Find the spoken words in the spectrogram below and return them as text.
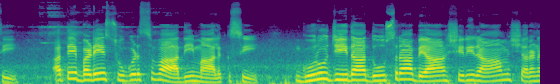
ਸੀ ਅਤੇ ਬੜੇ ਸੁਗੜ ਸੁਭਾਅ ਦੀ ਮਾਲਕ ਸੀ। ਗੁਰੂ ਜੀ ਦਾ ਦੂਸਰਾ ਵਿਆਹ ਸ਼੍ਰੀ ਰਾਮ ਸ਼ਰਨ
